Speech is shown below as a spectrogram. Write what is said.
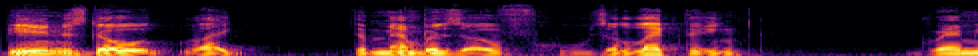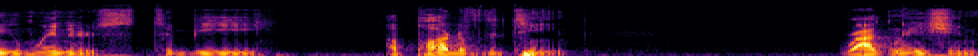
being as though like the members of who's electing Grammy winners to be a part of the team, Roc Nation.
